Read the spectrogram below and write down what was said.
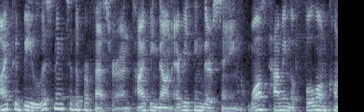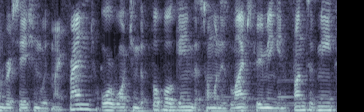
I could be listening to the professor and typing down everything they're saying whilst having a full-on conversation with my friend or watching the football game that someone is live streaming in front of me.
